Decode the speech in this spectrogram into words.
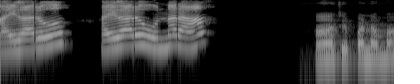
అయ్యగారు అయ్యగారు ఉన్నారా? ఆ చెప్పండి అమ్మా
